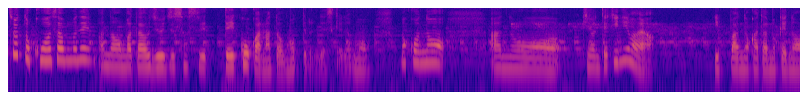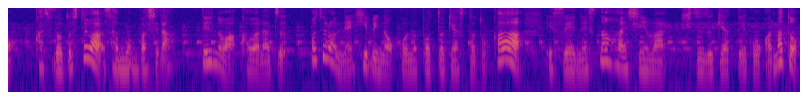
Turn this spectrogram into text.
ちょっと講座もねあのまた充実させていこうかなと思ってるんですけども、まあ、この、あの基本的には一般の方向けの活動としては3本柱っていうのは変わらず。もちろんね日々のこのポッドキャストとか SNS の配信は引き続きやっていこうかなと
